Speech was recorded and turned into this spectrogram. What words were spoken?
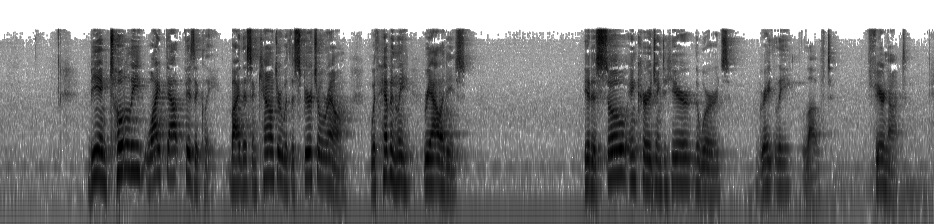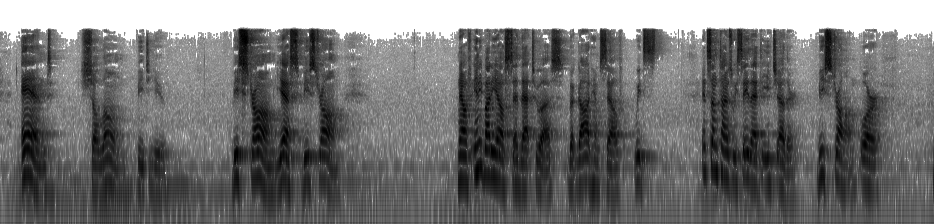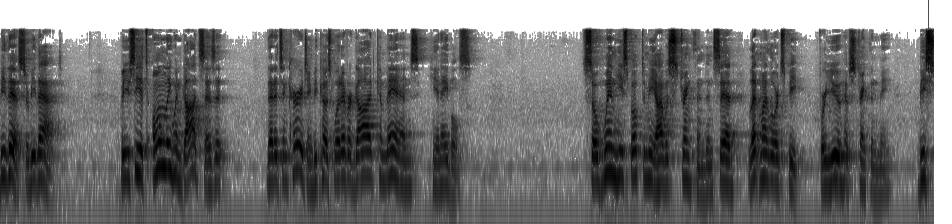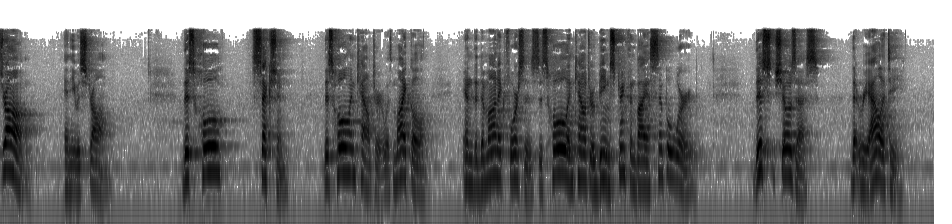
Being totally wiped out physically by this encounter with the spiritual realm, with heavenly realities. It is so encouraging to hear the words, greatly loved. Fear not. And shalom be to you. Be strong. Yes, be strong. Now, if anybody else said that to us, but God Himself, we'd, and sometimes we say that to each other be strong, or be this, or be that. But you see, it's only when God says it that it's encouraging because whatever God commands, He enables. So when He spoke to me, I was strengthened and said, Let my Lord speak, for you have strengthened me. Be strong and he was strong. This whole section, this whole encounter with Michael and the demonic forces, this whole encounter of being strengthened by a simple word, this shows us that reality,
